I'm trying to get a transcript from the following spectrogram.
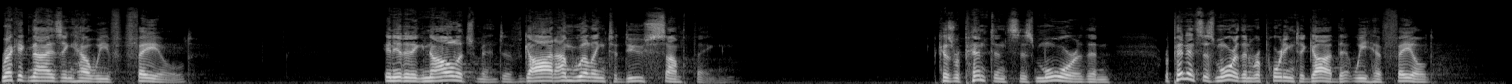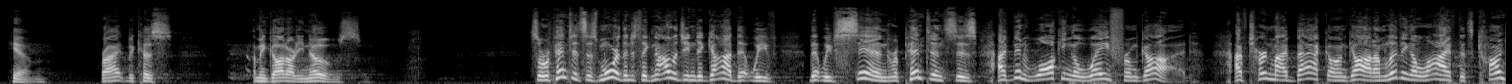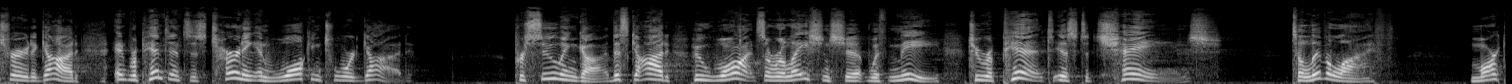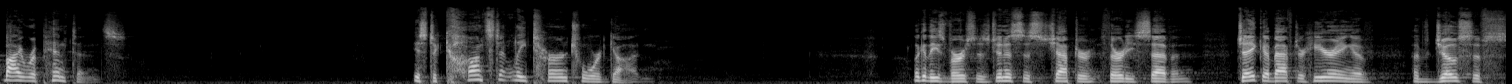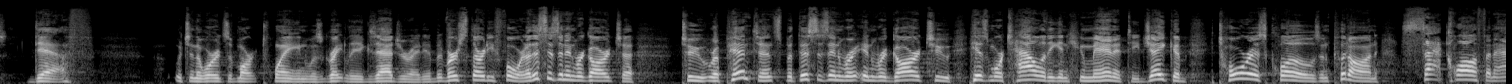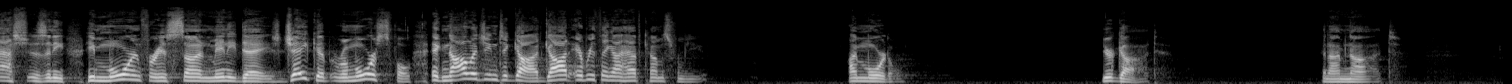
recognizing how we've failed, and an acknowledgement of God, I'm willing to do something. Because repentance is more than repentance is more than reporting to God that we have failed him. Right? Because I mean God already knows so repentance is more than just acknowledging to God that we've, that we've sinned. Repentance is, I've been walking away from God. I've turned my back on God. I'm living a life that's contrary to God. And repentance is turning and walking toward God. Pursuing God. This God who wants a relationship with me. To repent is to change. To live a life marked by repentance is to constantly turn toward God. Look at these verses Genesis chapter 37. Jacob, after hearing of, of Joseph's death, which in the words of Mark Twain was greatly exaggerated, but verse 34. Now, this isn't in regard to to repentance, but this is in, re- in regard to his mortality and humanity. Jacob tore his clothes and put on sackcloth and ashes, and he, he mourned for his son many days. Jacob, remorseful, acknowledging to God, God, everything I have comes from you. I'm mortal. You're God, and I'm not.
